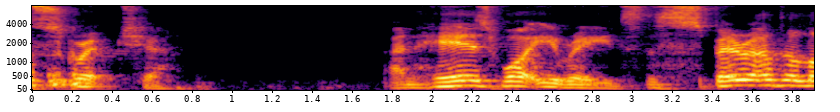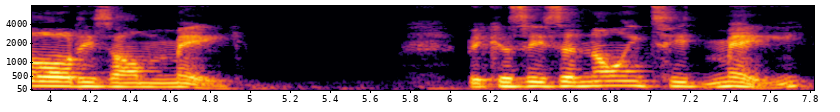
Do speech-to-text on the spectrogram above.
scripture. And here's what he reads The Spirit of the Lord is on me because he's anointed me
